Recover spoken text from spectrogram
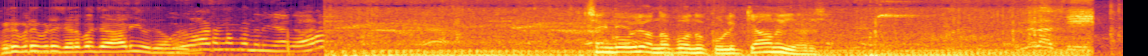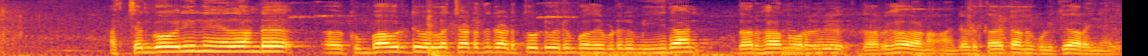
വിട് വിട് വിട് ചിലപ്പം ചാടി വരും ചെങ്കോവിൽ വന്നപ്പോൾ ഒന്ന് കുളിക്കാമെന്ന് വിചാരിച്ചു. അച്ചൻകോവിലിൽ നിന്ന് ഏതാണ്ട് കുമ്പാവുരുട്ടി വെള്ളച്ചാട്ടത്തിന്റെ അടുത്തോട്ട് വരുമ്പോൾ ഇവിടെ ഒരു മീരാൻ ദർഹ എന്ന് പറഞ്ഞൊരു ദർഹ ആണ് അതിന്റെ അടുത്തായിട്ടാണ് കുളിക്കാൻ ഇറങ്ങിയത്.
